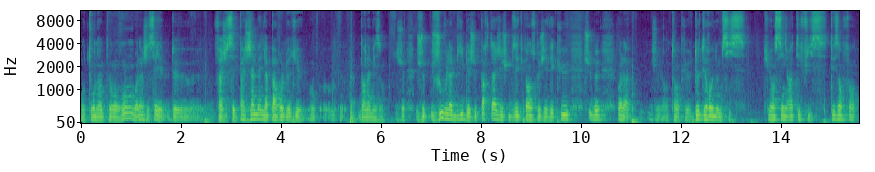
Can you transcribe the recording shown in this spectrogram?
on tourne un peu en rond. Voilà, j'essaie de. Enfin, je sais pas, jamais la parole de Dieu dans la maison. Je, j'ouvre la Bible et je partage des expériences que j'ai vécues. Je me, voilà, en tant que Deutéronome 6, tu enseigneras tes fils, tes enfants.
